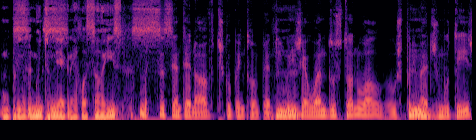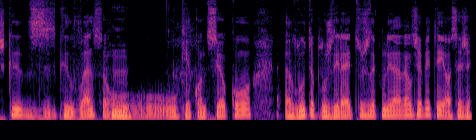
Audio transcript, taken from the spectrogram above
um período muito negro em relação a isso. 69, desculpa interromper, uhum. Luís, é o ano do Stonewall, os primeiros uhum. motis que, que lançam uhum. o, o, que aconteceu com a luta pelos direitos da comunidade LGBT. Ou seja,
